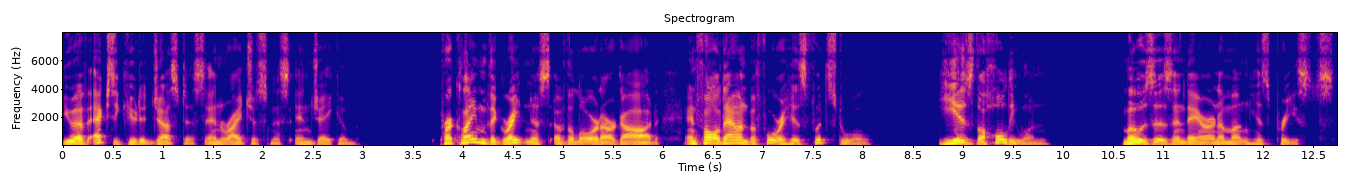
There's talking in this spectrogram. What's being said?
You have executed justice and righteousness in Jacob. Proclaim the greatness of the Lord our God, and fall down before his footstool. He is the Holy One. Moses and Aaron among his priests,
